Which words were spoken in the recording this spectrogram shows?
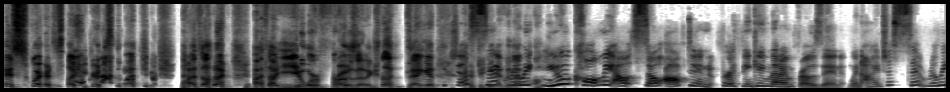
I swear it's like you're a statue. I thought I, I thought you were frozen. Dang it. Just sit really you call me out so often for thinking that I'm frozen when I just sit really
